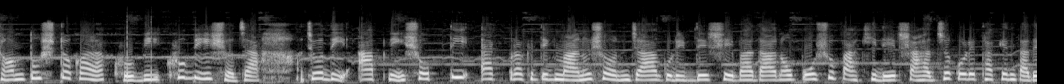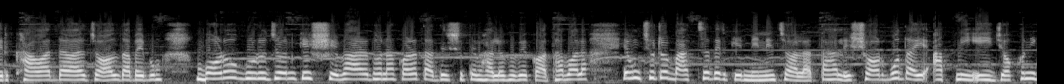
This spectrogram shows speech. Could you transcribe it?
সন্তুষ্ট করা খুবই খুবই সোজা। যদি আপনি সত্যি এক প্রাকৃতিক মানুষ হন, যা গরিবদের সেবা দান ও পশু পাখিদের সাহায্য করে থাকেন, তাদের খাওয়া দাওয়া, জল দেওয়া এবং বড় গুরুজনকে সেবা আরাধনা করা, তাদের সাথে ভালোভাবে কথা বলা এবং ছোট বাচ্চাদেরকে মেনে চলা, তাহলে সর্বদাই আপনি এই যখনই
